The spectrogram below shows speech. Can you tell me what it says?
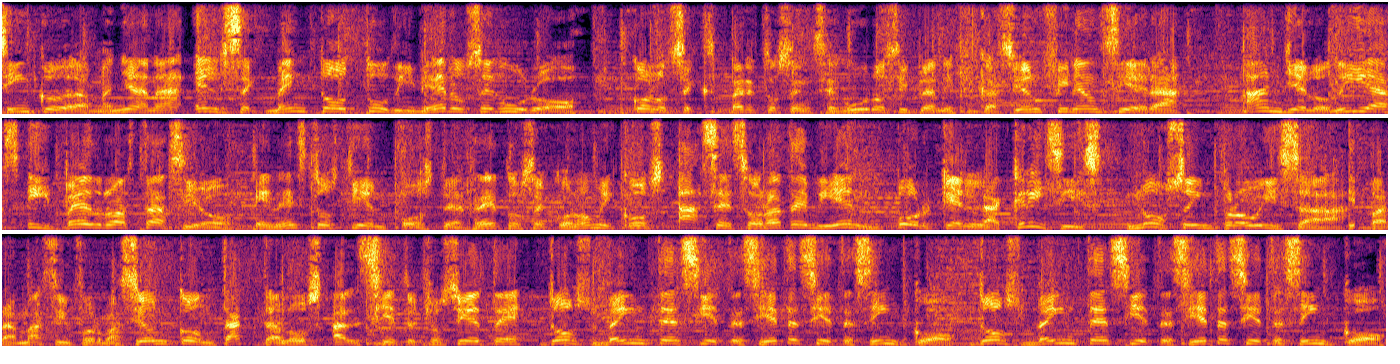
5 de la mañana el segmento Tu Dinero Seguro con los expertos en seguros y planificación financiera Ángelo Díaz y Pedro Astacio. En estos tiempos de retos económicos, asesórate bien porque en la crisis no se improvisa. Para más información, contáctalos al 787-220-7775, 220-7775,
